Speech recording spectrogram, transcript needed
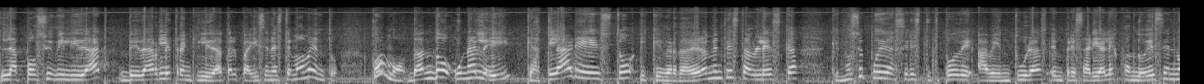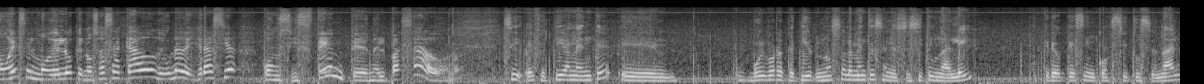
la posibilidad de darle tranquilidad al país en este momento. ¿Cómo? Dando una ley que aclare esto y que verdaderamente establezca que no se puede hacer este tipo de aventuras empresariales cuando ese no es el modelo que nos ha sacado de una desgracia consistente en el pasado. Sí, efectivamente. Eh, vuelvo a repetir, no solamente se necesita una ley, creo que es inconstitucional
